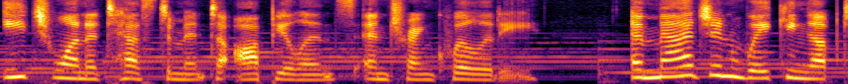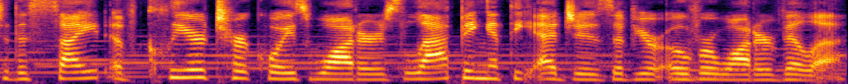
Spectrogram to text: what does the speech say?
each one a testament to opulence and tranquility. Imagine waking up to the sight of clear turquoise waters lapping at the edges of your overwater villa.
